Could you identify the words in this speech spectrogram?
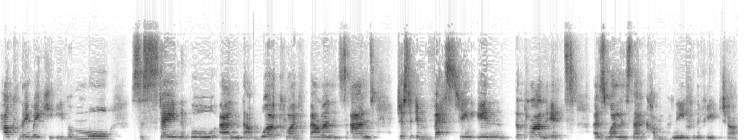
How can they make it even more sustainable and that work life balance and just investing in the planet as well as their company for the future?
